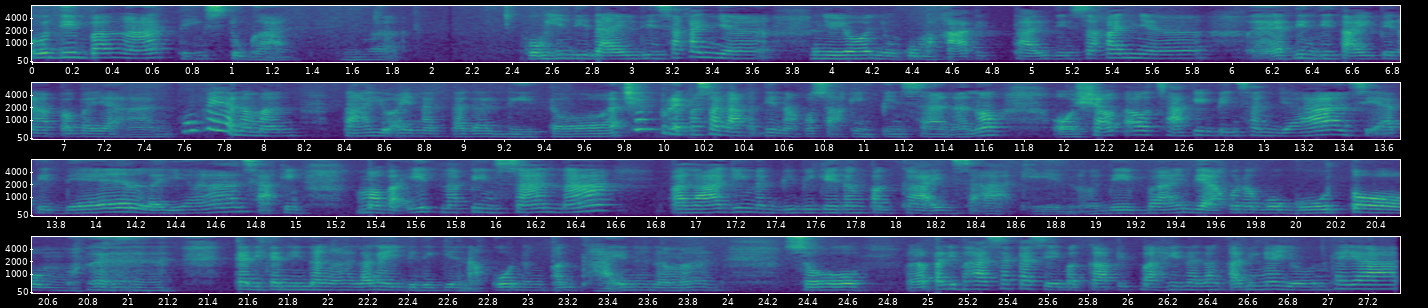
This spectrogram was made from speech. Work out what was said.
O, di ba nga? Thanks to God. Di ba? Kung hindi dahil din sa kanya, ano yun, yung kumakapit tayo din sa kanya, at hindi tayo pinapabayaan. Kung kaya naman, tayo ay nagtagal dito. At syempre, pasalamat din ako sa aking pinsan, ano? O, shout out sa aking pinsan dyan, si Ate Del, ayan, sa aking mabait na pinsan na palaging nagbibigay ng pagkain sa akin. O, di ba? Hindi ako nagugutom. Kani-kanina nga lang ay binigyan ako ng pagkain na naman. So, uh, palibhasa kasi, magkapit-bahay na lang kami ngayon, kaya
